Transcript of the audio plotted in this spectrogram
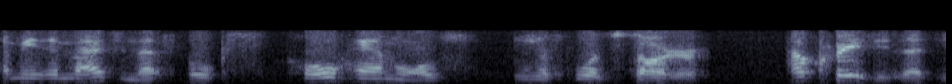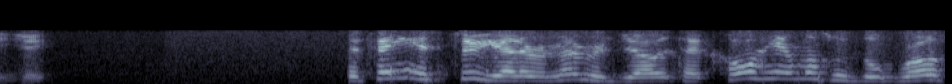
I mean, imagine that, folks. Cole Hamels is your fourth starter. How crazy is that, DG? the thing is too, you got to remember, Joe, is that Cole Hamels was the World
